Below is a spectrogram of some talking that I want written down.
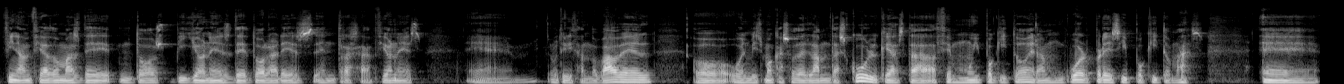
financiado más de 2 billones de dólares en transacciones eh, utilizando Babel, o, el mismo caso de Lambda School, que hasta hace muy poquito era un WordPress y poquito más. Eh,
